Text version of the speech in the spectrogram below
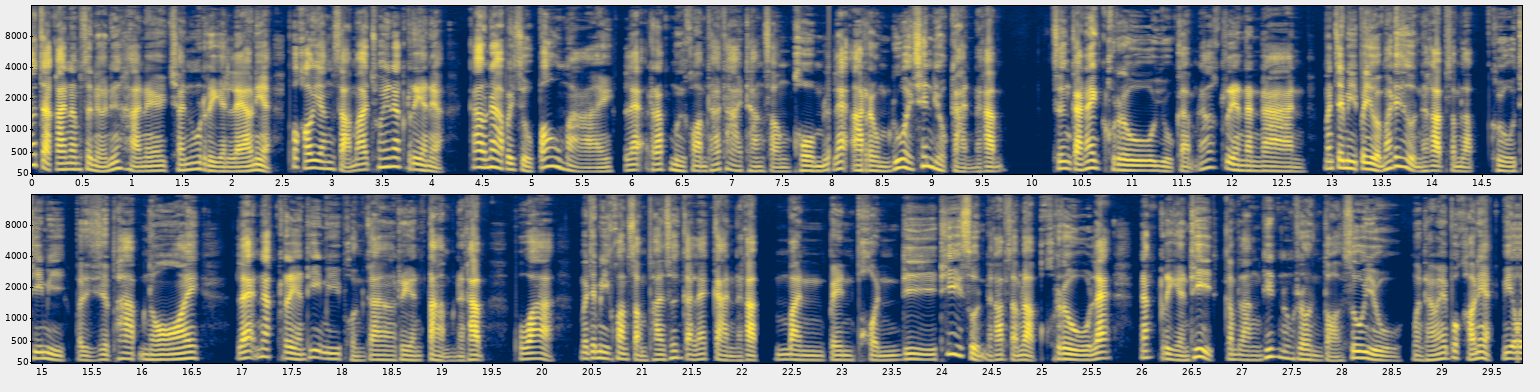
นอกจากการนำเสนอเนื้อหาในชั้นเรียนแล้วเนี่ย พวกเขายังสามารถช่วยนักเรียนเนี่ย ก้าวหน้าไปสู่เป้าหมาย และรับมือความท้าทายทางสังคม และอารมณ์ด้วยเช่นเดียวกันนะครับ ซึ่งการให้ครูอยู่กับนักเรียนนานๆ มันจะมีประโยชน์มากที่สุดนะครับสำหรับครูที่มีประสิทธิภาพน้อย และนักเรียนที่มีผลการเรียนต่ำนะครับ เพราะว่ามันจะมีความสัมพันธ์ซึ่งกันและกันนะครับ มันเป็นผลดีที่สุดนะครับสำหรับครูและนักเรียนที่กำลังดิ้นรนต่อสู้อยู่ มันทำให้พวกเขาเนี่ยมีโอ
